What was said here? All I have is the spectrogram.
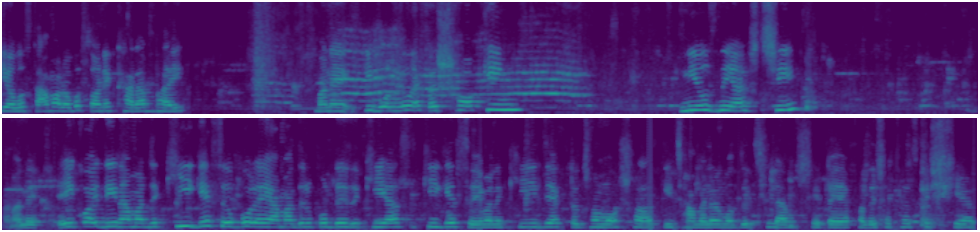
কি অবস্থা আমার অবস্থা অনেক খারাপ ভাই মানে কি বলব, একটা শকিং নিউজ নিয়ে আসছি। মানে এই কয়দিন আমার যে কি গেছে উপরে, আমাদের উপর দিয়ে যে কি আস, কি গেছে মানে কি যে একটা সমস্যা কি ঝামেলার মধ্যে ছিলাম, সেটাই আপনাদের সাথে আজকে শেয়ার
